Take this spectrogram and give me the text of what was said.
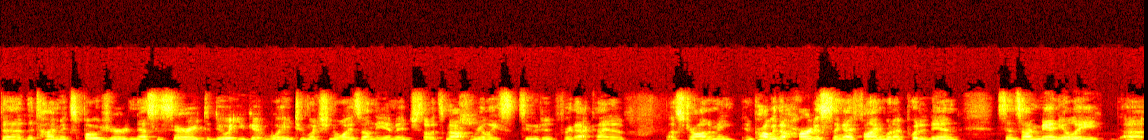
the the time exposure necessary to do it. You get way too much noise on the image, so it's not really suited for that kind of astronomy. And probably the hardest thing I find when I put it in, since I'm manually uh,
